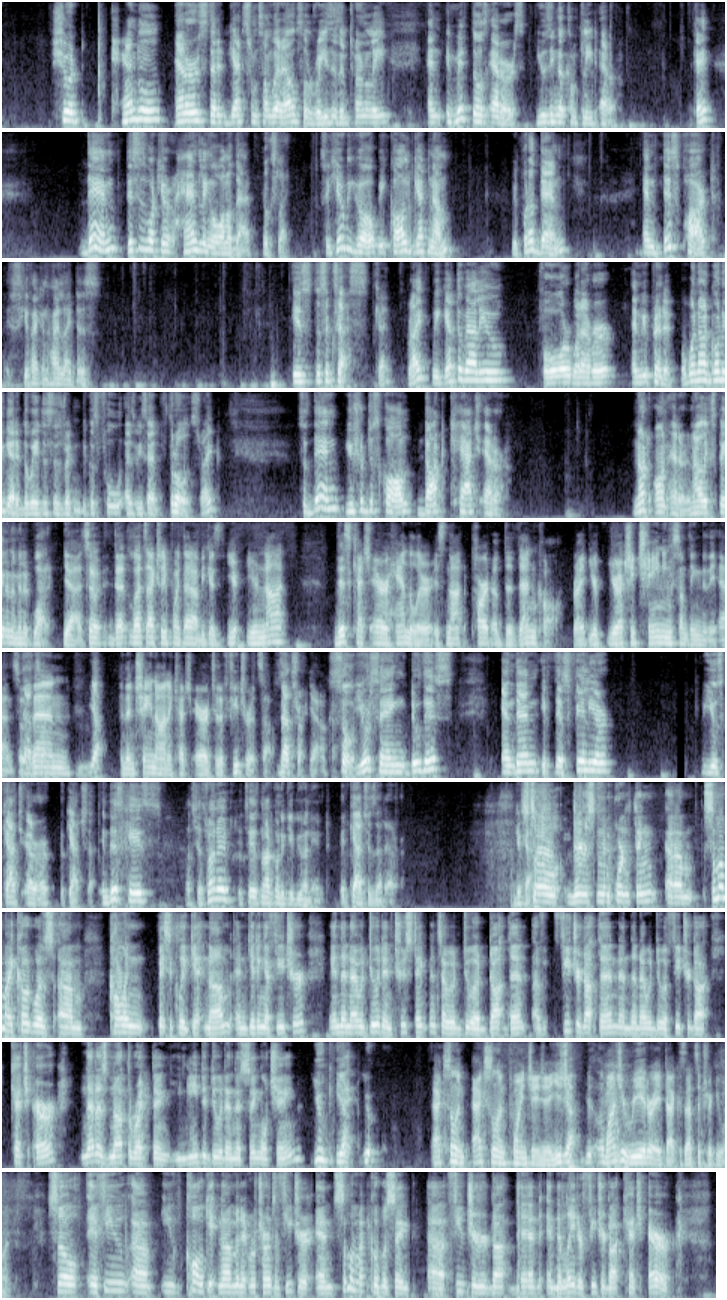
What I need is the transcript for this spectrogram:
should handle errors that it gets from somewhere else or raises internally and emit those errors using a complete error. Okay? Then this is what your handling of all of that looks like. So here we go. We call getNum we put a then. And this part let's see if i can highlight this is the success. Okay. right? We get the value for whatever and we print it. But we're not going to get it the way this is written because foo as we said throws right so then you should just call dot catch error not on error and i'll explain in a minute why Yeah. So that let's actually point that out because you're you're not this catch error handler is not part of the then call, right? You're you're actually chaining something to the end. So That's then mm-hmm. Yeah. and then chain on a catch error to the future itself. that's right yeah. Okay. So you're saying do this, and then if there's failure, use catch error to catch that. In this case, let's just run it. It says not going to give you an int. It catches that error. So there's an important thing. Um, some of my code was um, calling basically get num and getting a future, and then I would do it in two statements. I would do a dot then, a future dot then, and then I would do a future dot catch error. And that is not the right thing. You need to do it in a single chain. You yeah you Excellent, excellent point, JJ. You should. Why don't you reiterate that because that's a tricky one. So if you um, you call get num and it returns a future, and some of my code was saying uh, future dot then and then later future dot catch error,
